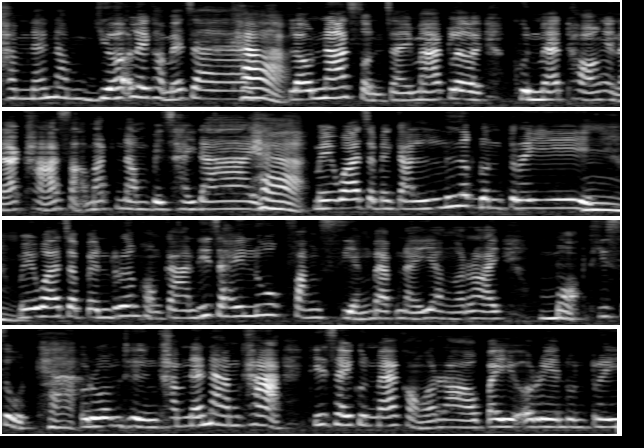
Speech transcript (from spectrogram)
คำแนะนำเยอะเลยค่ะแม่แจ้งค่ะแล้วน่าสนใจมากเลย คุณแม่ท้องเนี่ยนะคะ สามารถนำไปใช้ได้ค่ะไม่ว่าจะเป็นการเลือกดนตรีอืมไม่ว่าจะเป็นเรื่องของการที่จะให้ลูกฟังเสียงแบบไหนอย่างไร เหมาะที่สุดค่ะรวมถึงคำแนะนำค่ะ ที่ใช้คุณแม่ของเราไปเรียนดนตรี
